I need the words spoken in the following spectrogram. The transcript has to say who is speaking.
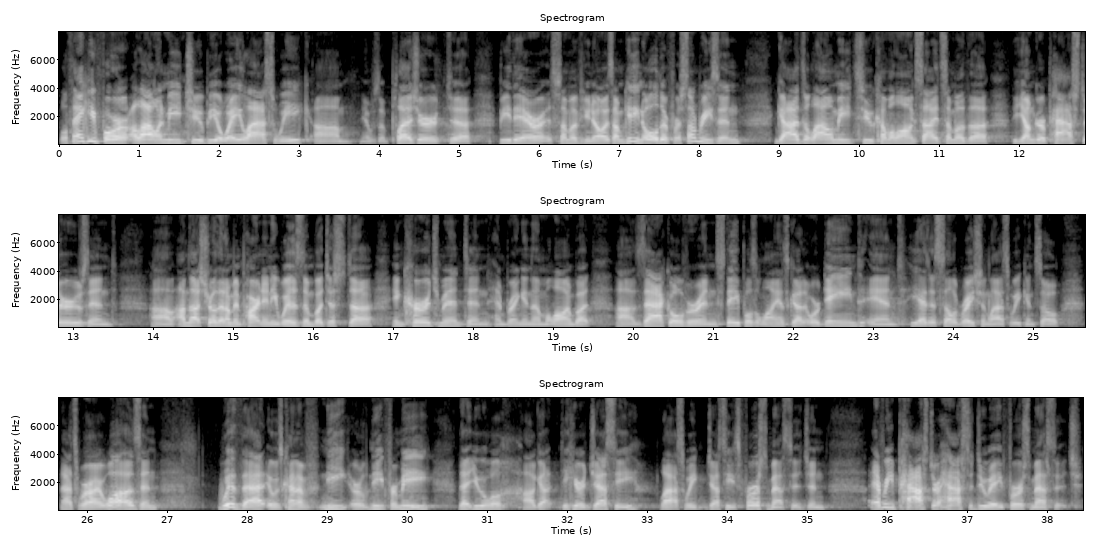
Speaker 1: Well, thank you for allowing me to be away last week. Um, it was a pleasure to be there. As some of you know, as I'm getting older, for some reason, God's allowing me to come alongside some of the, the younger pastors. And uh, I'm not sure that I'm imparting any wisdom, but just uh, encouragement and, and bringing them along. But uh, Zach over in Staples Alliance got ordained, and he had his celebration last week. And so that's where I was. And with that, it was kind of neat, or neat for me, that you uh, got to hear Jesse last week, Jesse's first message. And every pastor has to do a first message.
